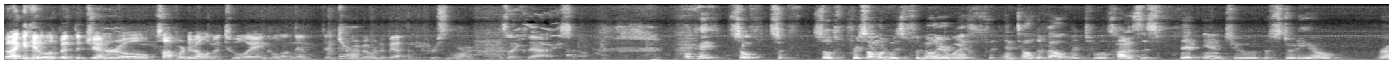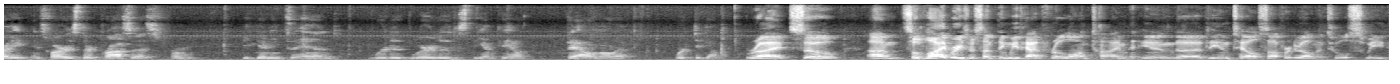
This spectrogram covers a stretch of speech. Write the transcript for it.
But I could hit a little bit the general software development tool angle, and then then turn it over to Bethany for some Yeah. more things like that. So. Okay, so, so so for someone who's familiar with Intel development tools, how does this fit into the studio, right? As far as their process from beginning to end, where did where does the MKL DAAL and all that work together? Right. So, um, so libraries are something we've had for a long time in the, the Intel software development tools suite,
